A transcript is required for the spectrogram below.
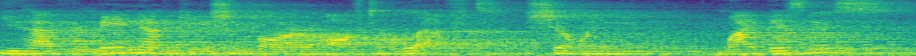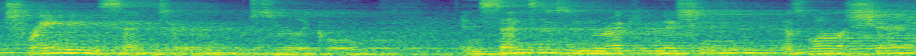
you have your main navigation bar off to the left, showing My Business, Training Center, which is really cool, incentives and recognition, as well as sharing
